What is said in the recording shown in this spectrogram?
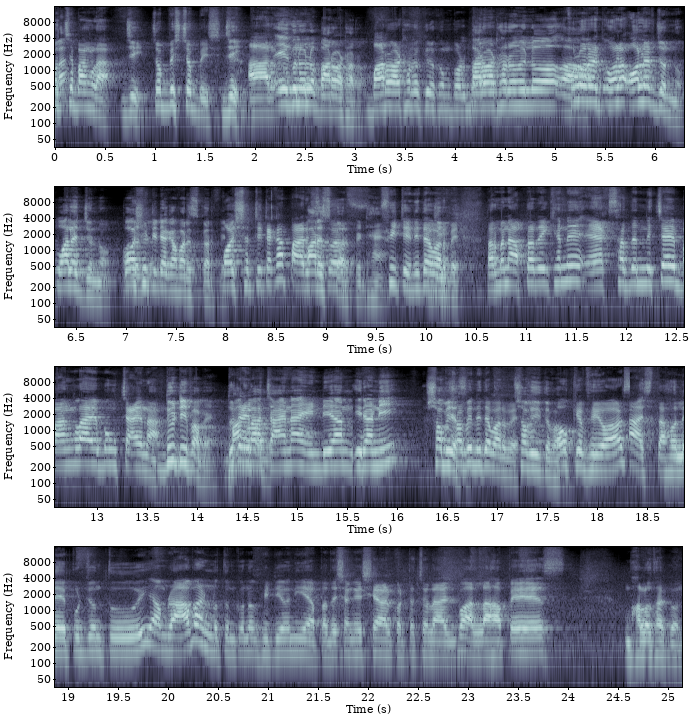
হচ্ছে বাংলা। জি। চব্বিশ চব্বিশ। জি। আর এগুলো হলো বারো আঠারো। বারো আঠারো কীরকম পড়বে? বারো আঠারো হলো অলের জন্য। ওয়ালের জন্য। পঁয়ষট্টি টাকা পার স্কোয়ার ফিট পঁয়ষট্টি টাকা পার স্কোয়ার হ্যাঁ। ফিটে নিতে পারবে। তার মানে আপনার এখানে এক ছাদের নিচে বাংলা এবং চায়না। দুইটি পাবে। বাংলা চায়না ইন্ডিয়ান ইরানি সবই সবই নিতে পারবে। সবই দিতে পারবে। ওকে ভিউয়ার্স আজ তাহলে এ পর্যন্তই। আমরা আবার নতুন কোনো ভিডিও নিয়ে আপনাদের সঙ্গে শেয়ার করতে চলে আসব। আল্লাহ হাফেজ। ভালো থাকুন।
